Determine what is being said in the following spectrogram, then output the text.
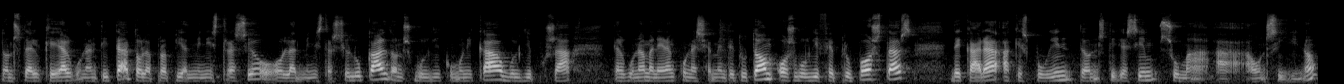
doncs, del que alguna entitat o la pròpia administració o l'administració local doncs, vulgui comunicar o vulgui posar d'alguna manera en coneixement de tothom o es vulgui fer propostes de cara a que es puguin, doncs, diguéssim, sumar a, a on sigui. No?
